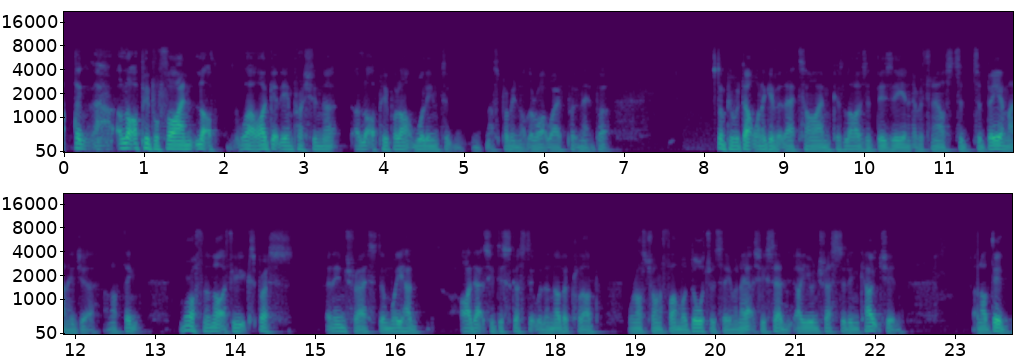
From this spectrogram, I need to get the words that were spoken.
I think a lot of people find a lot of well, I get the impression that a lot of people aren't willing to. That's probably not the right way of putting it, but some people don't want to give it their time because lives are busy and everything else to, to be a manager. And I think more often than not, if you express an interest, and we had, I'd actually discussed it with another club when I was trying to find my daughter a team, and they actually said, "Are you interested in coaching?" And I did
